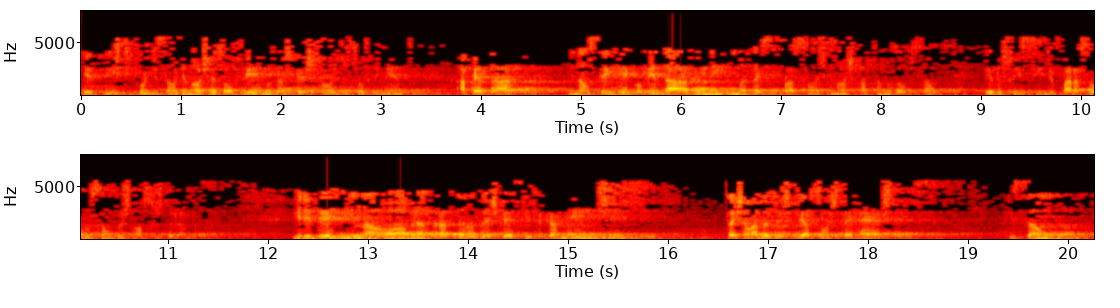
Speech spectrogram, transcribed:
Existe condição de nós resolvermos as questões do sofrimento, apesar de não ser recomendável em nenhuma das situações que nós façamos a opção pelo suicídio para a solução dos nossos dramas. Ele termina a obra tratando especificamente das chamadas expiações terrestres, que são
